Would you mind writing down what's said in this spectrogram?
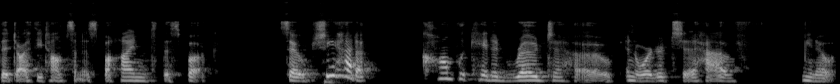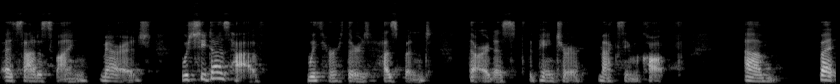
that Dorothy Thompson is behind this book. So she had a complicated road to hoe in order to have, you know, a satisfying marriage, which she does have with her third husband, the artist, the painter, Maxim Kopf. Um, but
